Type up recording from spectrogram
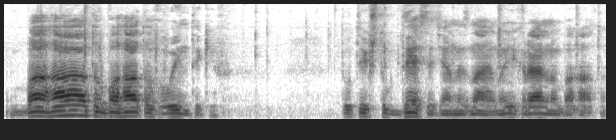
багато-багато гвинтиків. Тут їх штук 10, я не знаю, але їх реально багато.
